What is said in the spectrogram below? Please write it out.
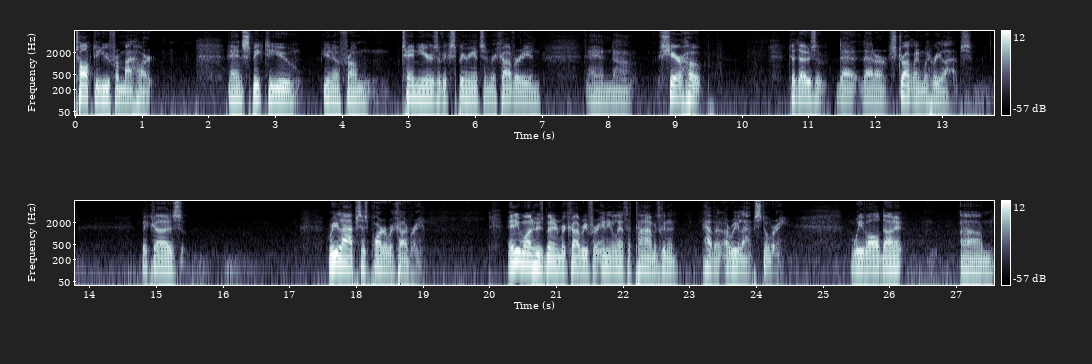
talk to you from my heart and speak to you, you know, from 10 years of experience in recovery and and uh, share hope to those that that are struggling with relapse. Because relapse is part of recovery. Anyone who's been in recovery for any length of time is going to have a, a, relapse story. We've all done it. Um,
